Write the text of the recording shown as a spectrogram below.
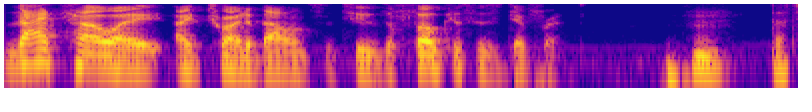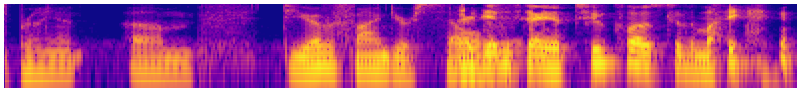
that's how I, I try to balance the two. The focus is different. Hmm, that's brilliant. Um, do you ever find yourself? I didn't say it too close to the mic.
